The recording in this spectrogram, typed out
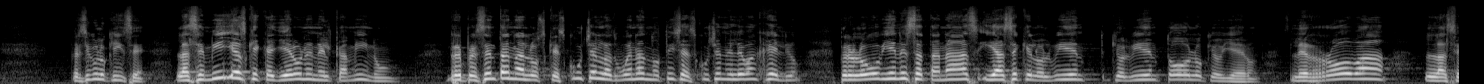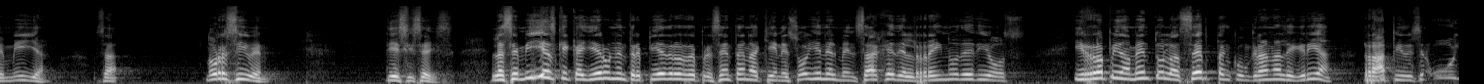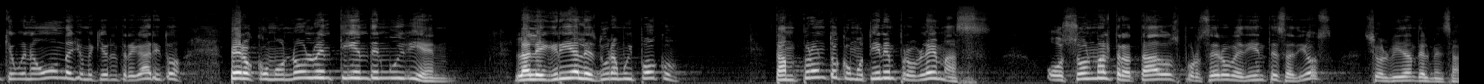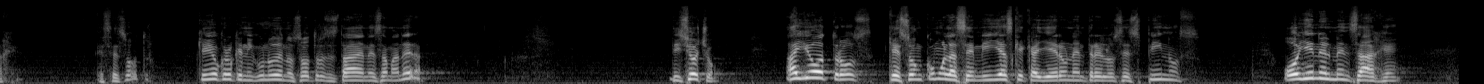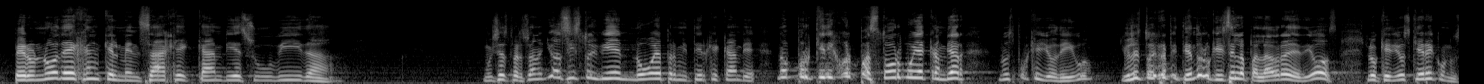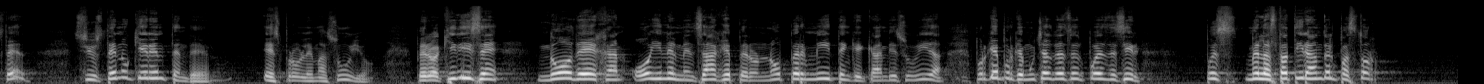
versículo 15, las semillas que cayeron en el camino representan a los que escuchan las buenas noticias, escuchan el Evangelio, pero luego viene Satanás y hace que, lo olviden, que olviden todo lo que oyeron. Le roba la semilla. O sea, no reciben. 16. Las semillas que cayeron entre piedras representan a quienes oyen el mensaje del reino de Dios y rápidamente lo aceptan con gran alegría. Rápido dicen, uy, qué buena onda, yo me quiero entregar y todo. Pero como no lo entienden muy bien, la alegría les dura muy poco. Tan pronto como tienen problemas o son maltratados por ser obedientes a Dios, se olvidan del mensaje. Ese es otro. Que yo creo que ninguno de nosotros está en esa manera. 18. Hay otros que son como las semillas que cayeron entre los espinos. Oyen el mensaje, pero no dejan que el mensaje cambie su vida. Muchas personas, yo así estoy bien, no voy a permitir que cambie. No, porque dijo el pastor, voy a cambiar. No es porque yo digo, yo le estoy repitiendo lo que dice la palabra de Dios, lo que Dios quiere con usted. Si usted no quiere entender, es problema suyo. Pero aquí dice, no dejan, oyen el mensaje, pero no permiten que cambie su vida. ¿Por qué? Porque muchas veces puedes decir, pues me la está tirando el pastor,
